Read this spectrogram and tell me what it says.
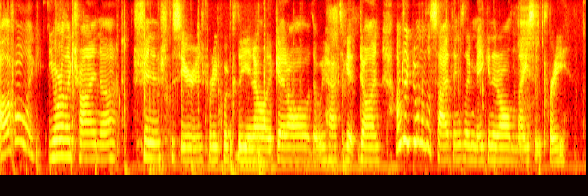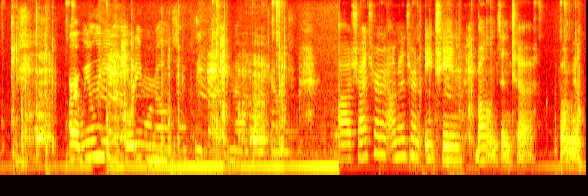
I love how like you're like trying to finish the series pretty quickly, you know, like get all that we have to get done. I'm just like doing all the side things, like making it all nice and pretty. Alright, we only need 40 more melons to complete the melon farm challenge. Uh, should I turn? I'm gonna turn 18 bones into bone meal.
